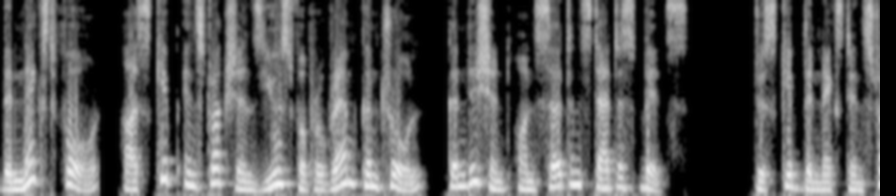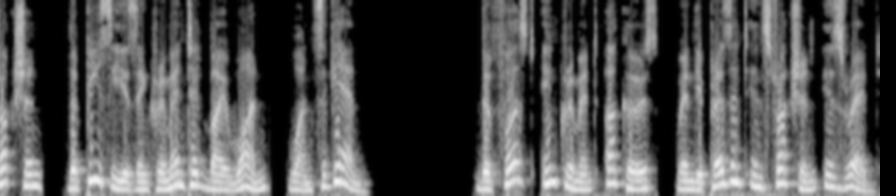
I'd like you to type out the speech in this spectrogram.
The next 4 are skip instructions used for program control conditioned on certain status bits. To skip the next instruction, the PC is incremented by 1 once again. The first increment occurs when the present instruction is read.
